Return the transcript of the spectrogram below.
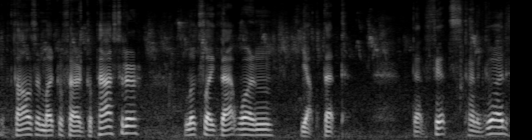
a thousand microfarad capacitor. Looks like that one, yep, that that fits kind of good.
